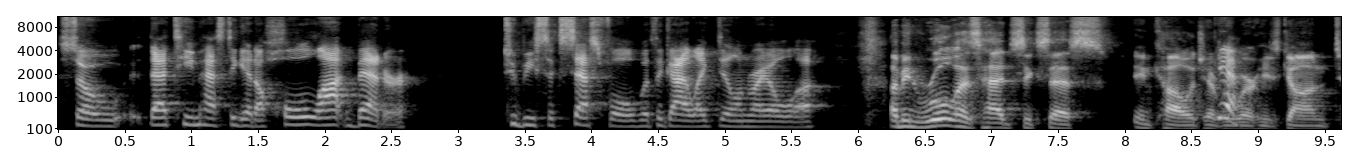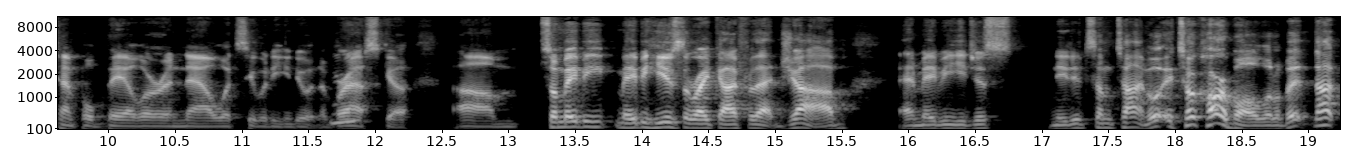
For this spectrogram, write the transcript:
So that team has to get a whole lot better to be successful with a guy like Dylan Raiola. I mean, Rhule has had success in college everywhere he's gone. Temple, Baylor, and now let's see what he can do at Nebraska. Um, so maybe maybe he is the right guy for that job, and maybe he just needed some time. Well, it took Harbaugh a little bit, not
